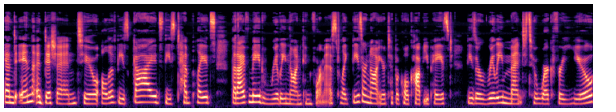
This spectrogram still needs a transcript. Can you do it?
And in addition to all of these guides, these templates that I've made really nonconformist, like these are not your typical copy paste. These are really meant to work for you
